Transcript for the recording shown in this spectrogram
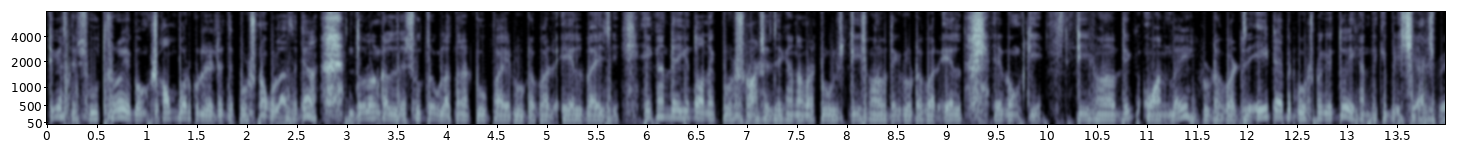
ঠিক আছে? সূত্র এবং সম্পর্ক রিলেটেড যে প্রশ্নগুলো আছে তাই না? দোলনকালে যে সূত্রগুলো আছে না two pi root over L by G এখান থেকে কিন্তু অনেক প্রশ্ন আসে, যেখানে আমরা টু টি সমানুপাতিক রুট ওভার এল এবং কি? টি সমানুপাতিক ওয়ান বাই রুট ওভার যে এই টাইপের প্রশ্ন কিন্তু এখান থেকে বেশি আসবে।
